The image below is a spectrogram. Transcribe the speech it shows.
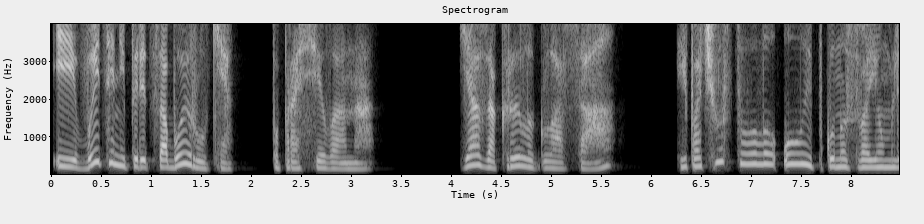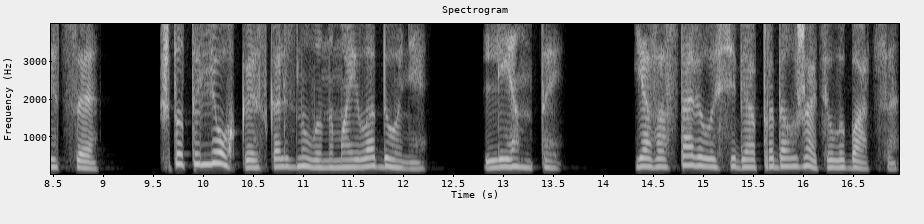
и вытяни перед собой руки», — попросила она. Я закрыла глаза и почувствовала улыбку на своем лице. Что-то легкое скользнуло на мои ладони. Ленты. Я заставила себя продолжать улыбаться.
